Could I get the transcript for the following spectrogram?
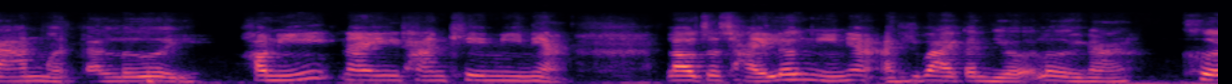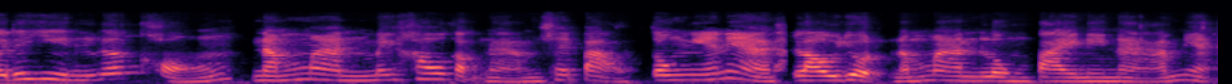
การเหมือนกันเลย คราวนี้ในทางเคมีเนี่ย เราจะใช้เรื่องนี้เนี่ยอธิบายกันเยอะเลยนะ เคยได้ยินเรื่องของน้ำมันไม่เข้ากับน้ำใช่เปล่า ตรงเนี้ยเนี่ยเราหยดน้ำมันลงไปในน้ำเนี่ย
